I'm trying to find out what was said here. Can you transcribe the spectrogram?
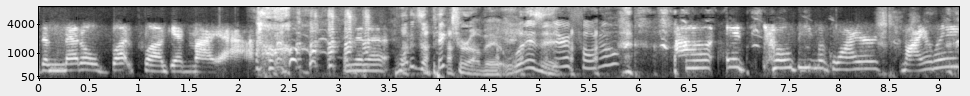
the metal butt plug in my ass, and then uh, What is a picture of it? What is it? Is there a photo? uh, it's Tobey Maguire smiling.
